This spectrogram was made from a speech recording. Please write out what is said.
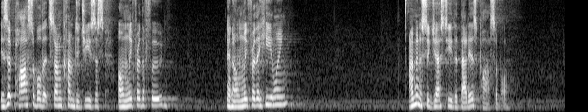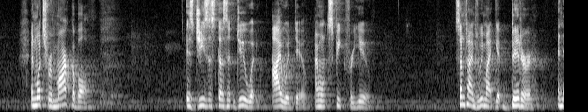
Is it possible that some come to Jesus only for the food and only for the healing? I'm going to suggest to you that that is possible. And what's remarkable is Jesus doesn't do what I would do. I won't speak for you. Sometimes we might get bitter and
